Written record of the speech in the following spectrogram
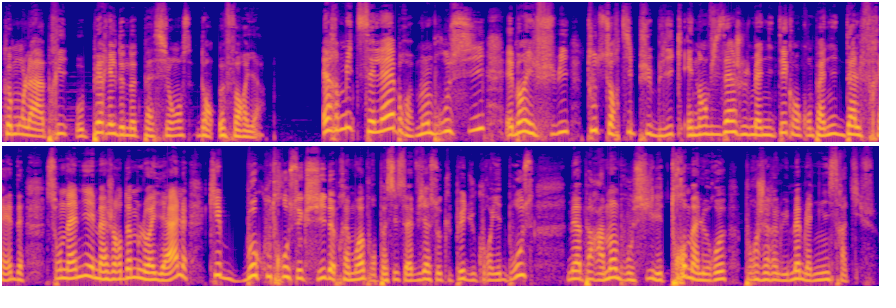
comme on l'a appris au péril de notre patience dans Euphoria. Ermite célèbre, mon Brucey, eh ben, il fuit toute sortie publique et n'envisage l'humanité qu'en compagnie d'Alfred, son ami et majordome loyal, qui est beaucoup trop sexy d'après moi pour passer sa vie à s'occuper du courrier de Bruce, mais apparemment Brucey, il est trop malheureux pour gérer lui-même l'administratif.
